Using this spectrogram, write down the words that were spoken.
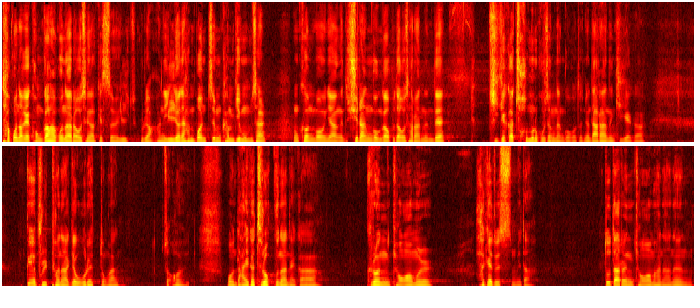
타고나게 건강하구나라고 생각했어요. 일, 우리 한 1년에 한 번쯤 감기 몸살? 그럼 그건 뭐 그냥 쉬라는 건가 보다 하고 살았는데 기계가 처음으로 고장 난 거거든요. 나라는 기계가. 꽤 불편하게 오랫동안. 어, 어, 나이가 들었구나 내가. 그런 경험을 하게 됐습니다. 또 다른 경험 하나는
